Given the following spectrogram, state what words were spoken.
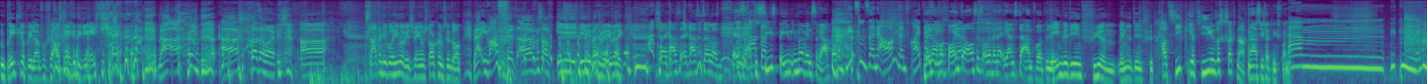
Ein Bricklobill einfach für ausgleichende Gerechtigkeit. Na, ähm, äh, warte mal. Äh, Slatan Ibrahimovic wegen dem Stockholm-Syndrom. Nein, ich weiß nicht. Äh, pass auf, ich, ich, warte mal, überleg. Schau, er kann er kann's nicht sein lassen. Es, Es du siehst bei ihm immer, wenn es rattert, Blitzeln seine Augen, dann freut er wenn er sich. auf eine Pointe ja. aus ist oder wenn er ernste Antwort gibt. Wenn wir die entführen, wenn wir die entführen. Hat sie, hat sie irgendwas gesagt? Nein. Na, sie schlägt nichts vor. ne? Ähm, welchen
